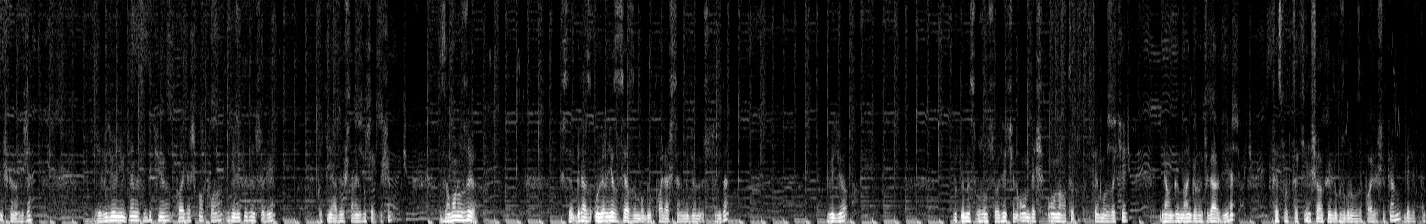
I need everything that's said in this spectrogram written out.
2-3 gün önce e, videonun yüklemesi bitiyor, paylaşmak falan bir iki gün sürüyor. İki ya da üç tane video çekmişim. Zaman uzuyor. İşte biraz uyarı yazısı yazdım bugün paylaştığım videonun üstünde. Video yüklemesi uzun sürdüğü için 15-16 Temmuz'daki yangından görüntüler diye Facebook'taki Şarkı 9 grubumuzu paylaşırken belirttim.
